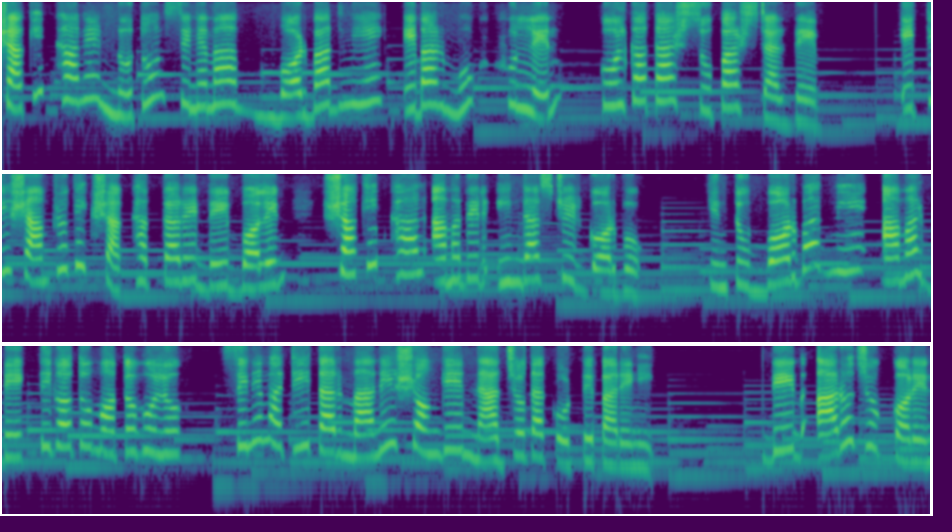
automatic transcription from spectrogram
শাকিব খানের নতুন সিনেমা বরবাদ নিয়ে এবার মুখ খুললেন কলকাতার সুপারস্টার দেব। একটি সাম্প্রতিক সাক্ষাৎকারে দেব বলেন, শাকিব খান আমাদের ইন্ডাস্ট্রির গর্ব। কিন্তু বরবাদ নিয়ে আমার ব্যক্তিগত মত হলো, সিনেমাটি তার মানের সঙ্গে ন্যায্যতা করতে পারেনি। দেব আরও যোগ করেন,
